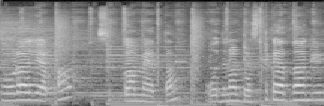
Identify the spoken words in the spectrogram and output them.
ਥੋੜਾ ਜਿਹਾ ਆਪਾਂ ਸੁੱਕਾ ਮੈਦਾ ਉਹਦੇ ਨਾਲ ਡਸਟ ਕਰ ਦਾਂਗੇ।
